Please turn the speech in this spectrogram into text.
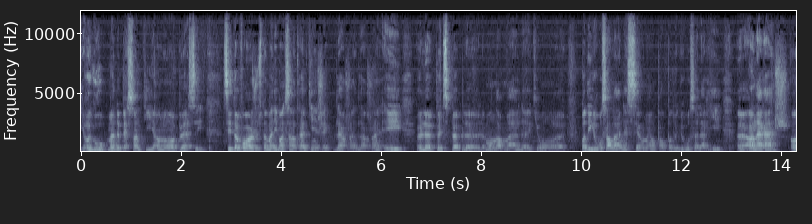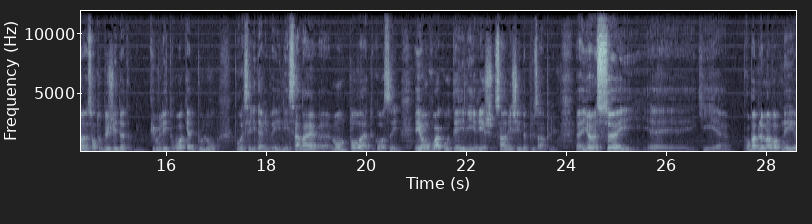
les, regroupements de personnes qui en ont un peu assez, c'est de voir justement les banques centrales qui injectent de l'argent, de l'argent, et euh, le petit peuple, le, monde normal, euh, qui ont euh, pas des gros salaires nécessairement, on parle pas de gros salariés, en arrache, sont obligés de cumuler 3 quatre boulots pour essayer d'arriver. Les salaires ne montent pas à tout casser. Et on voit à côté les riches s'enrichir de plus en plus. il y a un seuil qui probablement va venir,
